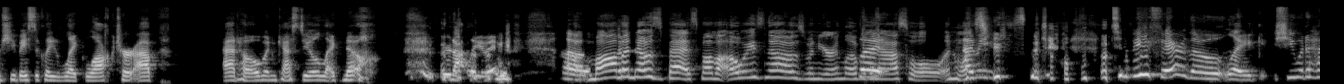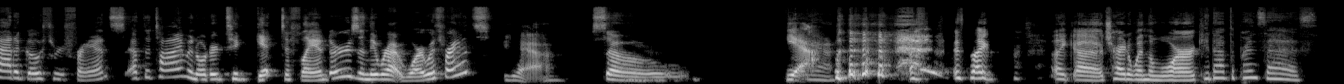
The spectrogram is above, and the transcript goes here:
She basically like locked her up at home in castile like no you're not leaving Uh, Um, Mama knows best. Mama always knows when you're in love with an asshole and wants mean- you to to be fair though, like she would have had to go through France at the time in order to get to Flanders and they were at war with France. Yeah. So yeah. It's like like uh try to win the war, kidnap the princess.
